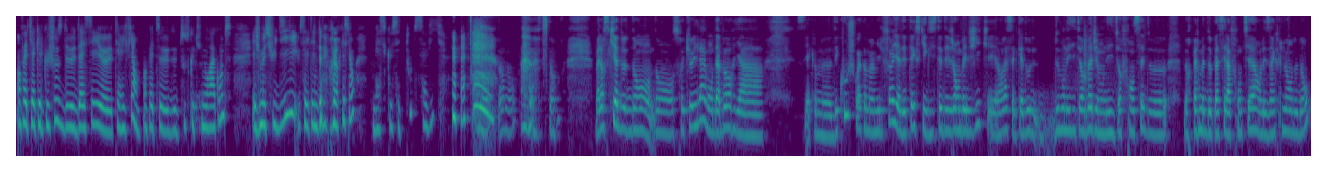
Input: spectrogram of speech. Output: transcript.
en fait il y a quelque chose de d'assez euh, terrifiant en fait euh, de tout ce que tu nous racontes. Et je me suis dit ça a été une de mes premières questions mais est-ce que c'est toute sa vie? Non non non, bah alors ce qu'il y a de, dans dans ce recueil là bon d'abord il y a il y a comme euh, des couches, quoi, comme un millefeuille. Il y a des textes qui existaient déjà en Belgique. Et alors là, c'est le cadeau de mon éditeur belge et mon éditeur français de leur permettre de passer la frontière en les incluant dedans.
